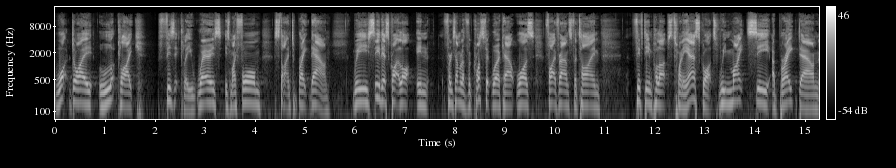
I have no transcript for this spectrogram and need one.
what do I look like physically? Where is, is my form starting to break down? We see this quite a lot in, for example, if a CrossFit workout was five rounds for time, 15 pull ups, 20 air squats, we might see a breakdown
